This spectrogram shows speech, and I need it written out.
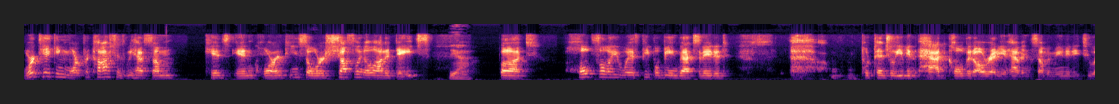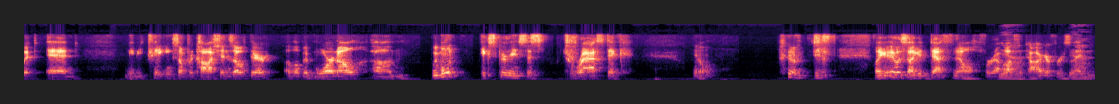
we're taking more precautions. We have some kids in quarantine, so we're shuffling a lot of dates. Yeah. But hopefully, with people being vaccinated, potentially even had COVID already and having some immunity to it, and maybe taking some precautions out there a little bit more now, um, we won't experience this drastic, you know, just like it was like a death knell for yeah. photographers yeah. and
